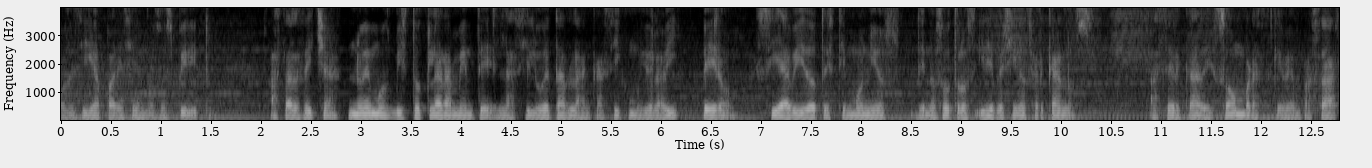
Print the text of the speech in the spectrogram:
o se sigue apareciendo su espíritu. Hasta la fecha no hemos visto claramente la silueta blanca así como yo la vi, pero sí ha habido testimonios de nosotros y de vecinos cercanos acerca de sombras que ven pasar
